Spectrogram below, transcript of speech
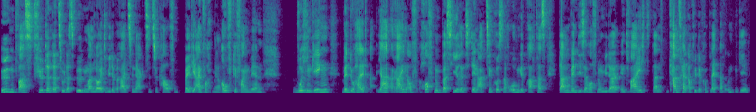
Irgendwas führt dann dazu, dass irgendwann Leute wieder bereit sind, eine Aktie zu kaufen, weil die einfach ja. aufgefangen werden. Wo hingegen, wenn du halt ja rein auf Hoffnung basierend den Aktienkurs nach oben gebracht hast, dann, wenn diese Hoffnung wieder entweicht, dann kann es halt auch wieder komplett nach unten gehen.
